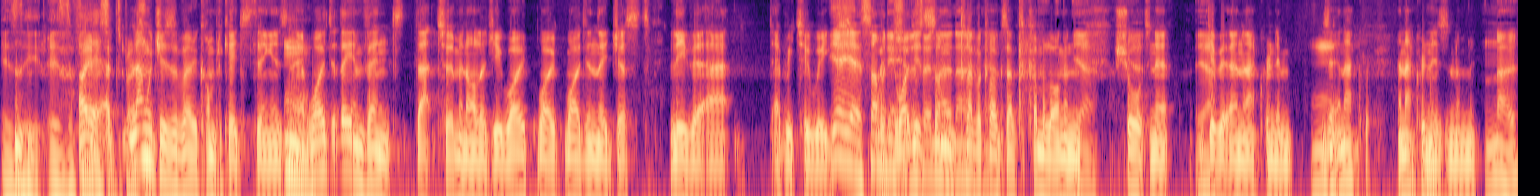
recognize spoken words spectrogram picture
Is the is the Oh, yeah, famous expression? Language is a very complicated thing, isn't Mm. it? Why did they invent that terminology? Why why why didn't they just leave it at every two weeks? Yeah, yeah, somebody Why, why did said, some no, no, clever clogs have to come along and Yeah, shorten it, give it an acronym? Is it an acro- anachronism? No,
